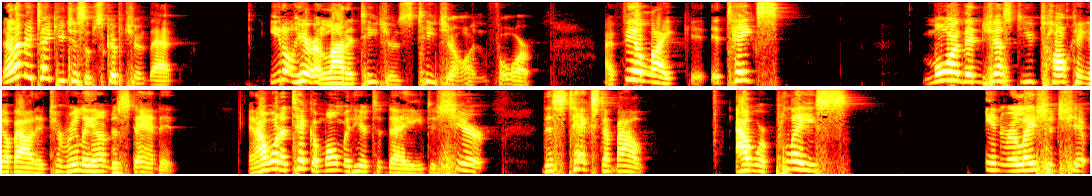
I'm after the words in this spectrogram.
Now, let me take you to some scripture that you don't hear a lot of teachers teach on for. I feel like it, it takes more than just you talking about it to really understand it. And I want to take a moment here today to share this text about our place in relationship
